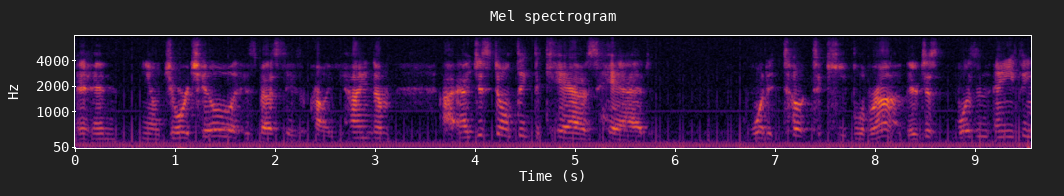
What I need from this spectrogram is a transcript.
and, and you know George Hill, his best days are probably behind him. I, I just don't think the Cavs had what it took to keep LeBron. There just wasn't anything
